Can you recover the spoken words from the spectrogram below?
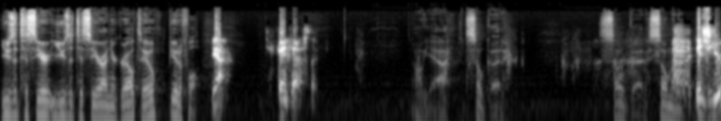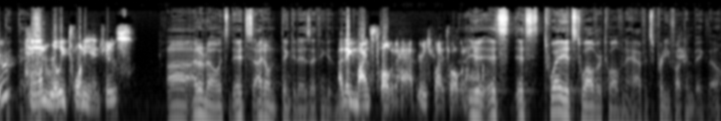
use it to sear. Use it to sear on your grill too. Beautiful. Yeah, fantastic. Oh yeah, it's so good. So good. So many. Is your pan really 20 inches? Uh, I don't know. It's it's. I don't think it is. I think it. I think mine's 12 and a half. Yours is probably 12 and a half. Yeah, it's it's tw- It's twelve or twelve and a half. It's pretty fucking big though.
